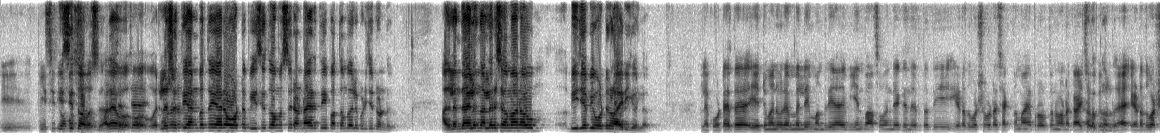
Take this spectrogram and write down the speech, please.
ഈ P C P C Thomas അതെ ഒരു ലക്ഷത്തി അൻപത്തി അയ്യായിരം വോട്ട് പി സി തോമസ് രണ്ടായിരത്തി പത്തൊമ്പതിൽ പിടിച്ചിട്ടുണ്ട്. അതിലെന്തായാലും നല്ലൊരു ശതമാനവും ബി ജെ പി വോട്ടുകളായിരിക്കുമല്ലോ. അല്ല കോട്ടയത്തെ ഏറ്റുമാനൂർ എം എൽ എയും മന്ത്രിയായ വി എൻ വാസവന്റെ ഒക്കെ നേതൃത്വത്തിൽ ഇടതുപക്ഷയുടെ ശക്തമായ പ്രവർത്തനമാണ് കാഴ്ചവെക്കുന്നത്. ഇടതുപക്ഷ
